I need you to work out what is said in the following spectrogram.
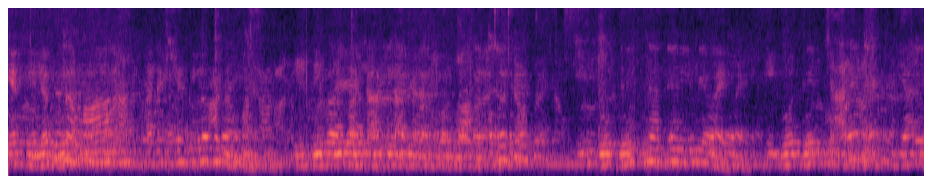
એક લગ્નમાં અને એક લગ્નમાં એ દિવાળમાં ચાંદલા કરે એ ગોધીના દેવી કહેવાય. એ ગોધીજ ચાલે ને ત્યારે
